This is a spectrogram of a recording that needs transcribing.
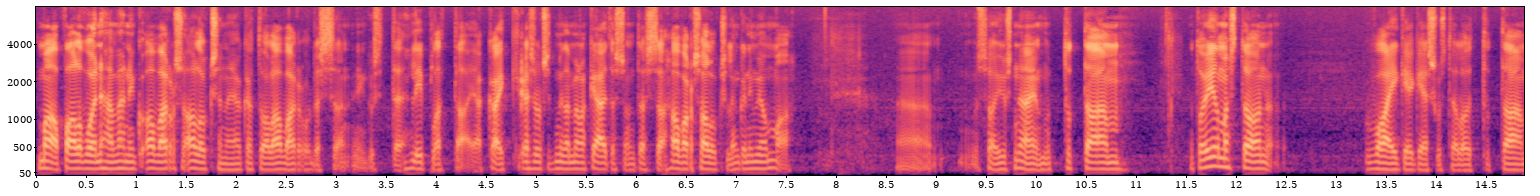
maapallo voi nähdä vähän niin kuin avaruusaluksena, joka tuolla avaruudessa niin kuin sitten liplattaa ja kaikki resurssit, mitä meillä on käytössä, on tässä avaruusaluksella, jonka nimi on maa. Se on just näin, mutta tota, no tuo ilmasto on vaikea keskustelu. Että tota,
